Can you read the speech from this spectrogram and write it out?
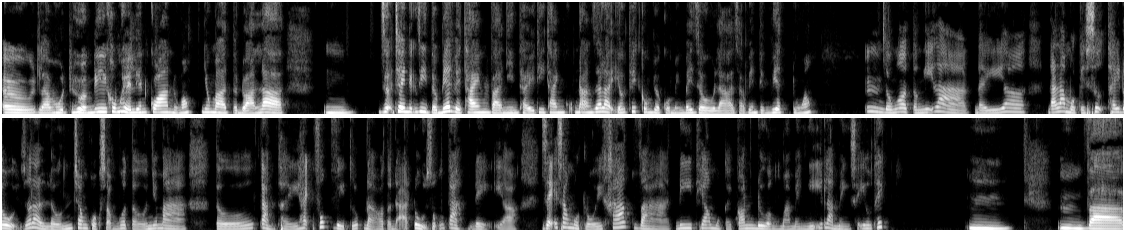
ừ là một hướng đi không hề liên quan đúng không? Nhưng mà tớ đoán là um, dựa trên những gì tớ biết về thanh và nhìn thấy thì thanh cũng đang rất là yêu thích công việc của mình bây giờ là giáo viên tiếng việt đúng không? Ừ, đúng rồi, tớ nghĩ là đấy uh, đã là một cái sự thay đổi rất là lớn trong cuộc sống của tớ. Nhưng mà tớ cảm thấy hạnh phúc vì lúc đó tớ đã đủ dũng cảm để uh, rẽ sang một lối khác và đi theo một cái con đường mà mình nghĩ là mình sẽ yêu thích. Ừ và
